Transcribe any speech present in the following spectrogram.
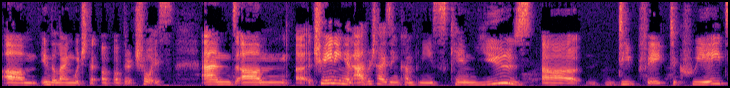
um, in the language that, of, of, their choice. And um, uh, training and advertising companies can use uh, deepfake to create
